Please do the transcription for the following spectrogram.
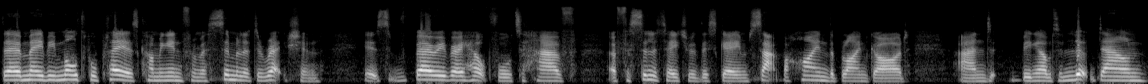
there may be multiple players coming in from a similar direction, it's very, very helpful to have a facilitator of this game sat behind the blind guard and being able to look down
